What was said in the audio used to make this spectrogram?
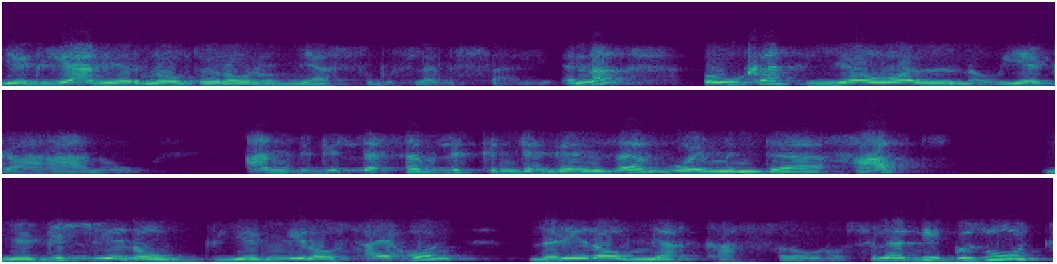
የእግዚአብሔር ነው ብለው ነው የሚያስቡት። ለምሳሌ እና እውቀት የወል ነው፣ የጋራ ነው። አንድ ግለሰብ ልክ እንደ ገንዘብ ወይም እንደ ሀብት የግሌ ነው የሚለው ሳይሆን ለሌላው የሚያካፍለው ነው። ስለዚህ ብዙዎቹ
